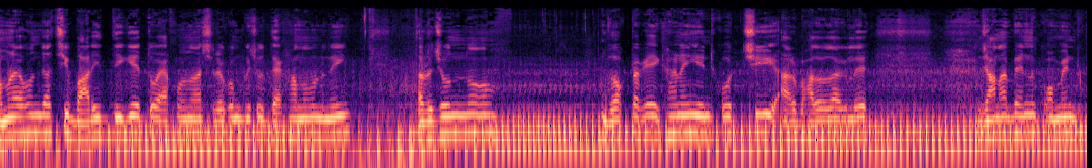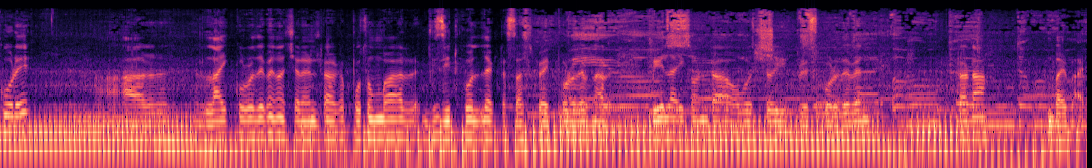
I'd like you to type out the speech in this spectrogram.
আমরা এখন যাচ্ছি বাড়ির দিকে তো এখন আর সেরকম কিছু দেখানোর নেই। তার জন্য ব্লগটাকে এখানেই এন্ড করছি আর ভালো লাগলে জানাবেন কমেন্ট করে আর লাইক করে দেবেন আর চ্যানেলটাকে প্রথমবার ভিজিট করলে একটা সাবস্ক্রাইব করে দেবেন আর বেল আইকনটা অবশ্যই প্রেস করে দেবেন। Tata bye bye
